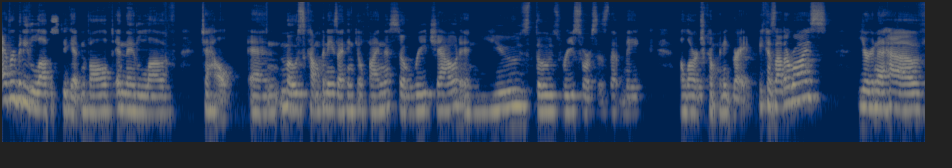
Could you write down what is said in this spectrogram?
everybody loves to get involved and they love to help. And most companies, I think you'll find this. So reach out and use those resources that make a large company great because otherwise you're going to have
